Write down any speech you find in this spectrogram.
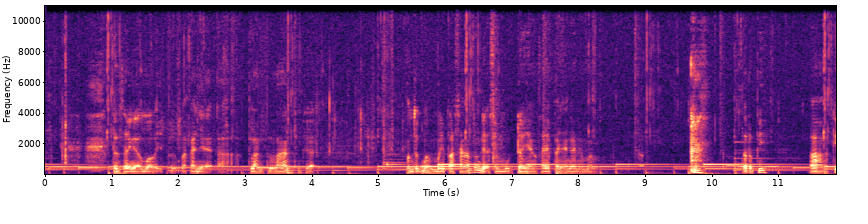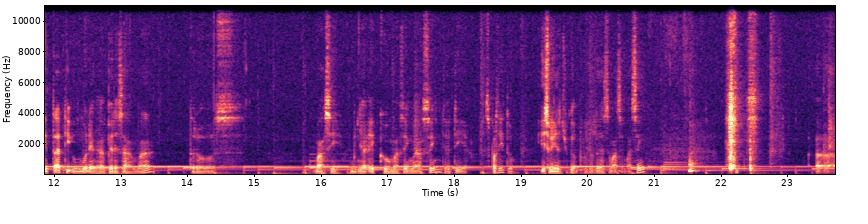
Dan saya nggak mau itu. Makanya uh, pelan-pelan juga untuk memulai pasangan tuh nggak semudah yang saya bayangkan emang. Terlebih uh, kita di umur yang hampir sama terus masih punya ego masing-masing jadi ya seperti itu isunya juga berbeda masing-masing. Uh,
